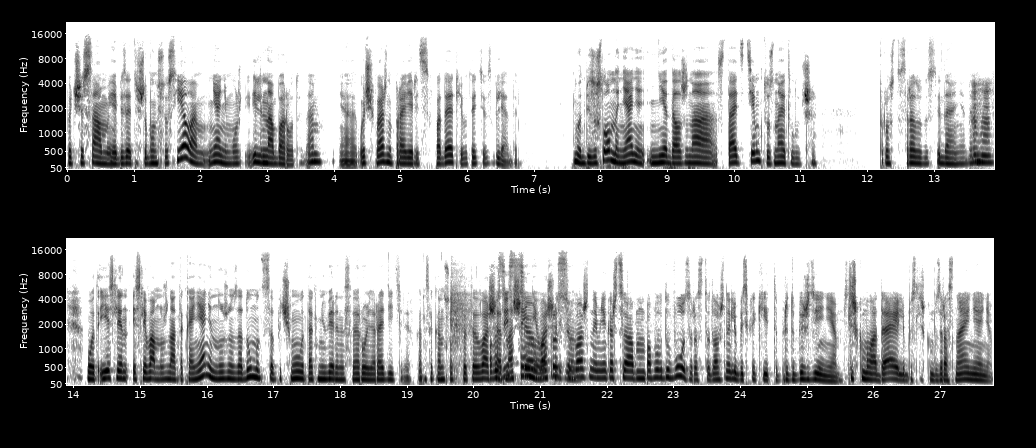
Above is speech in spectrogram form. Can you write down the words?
по часам и обязательно, чтобы он все съел, а няня может... Или наоборот, да. Э, очень важно проверить, совпадают ли вот эти взгляды. Вот, безусловно, няня не должна стать тем, кто знает лучше просто сразу до свидания. Да? Угу. Вот, если, если вам нужна такая няня, нужно задуматься, почему вы так не уверены в своей роли родителя. В конце концов, это ваши а вот отношения, ваш вопрос ребенок. важный, мне кажется, по поводу возраста. Должны ли быть какие-то предубеждения? Слишком молодая, либо слишком возрастная няня?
